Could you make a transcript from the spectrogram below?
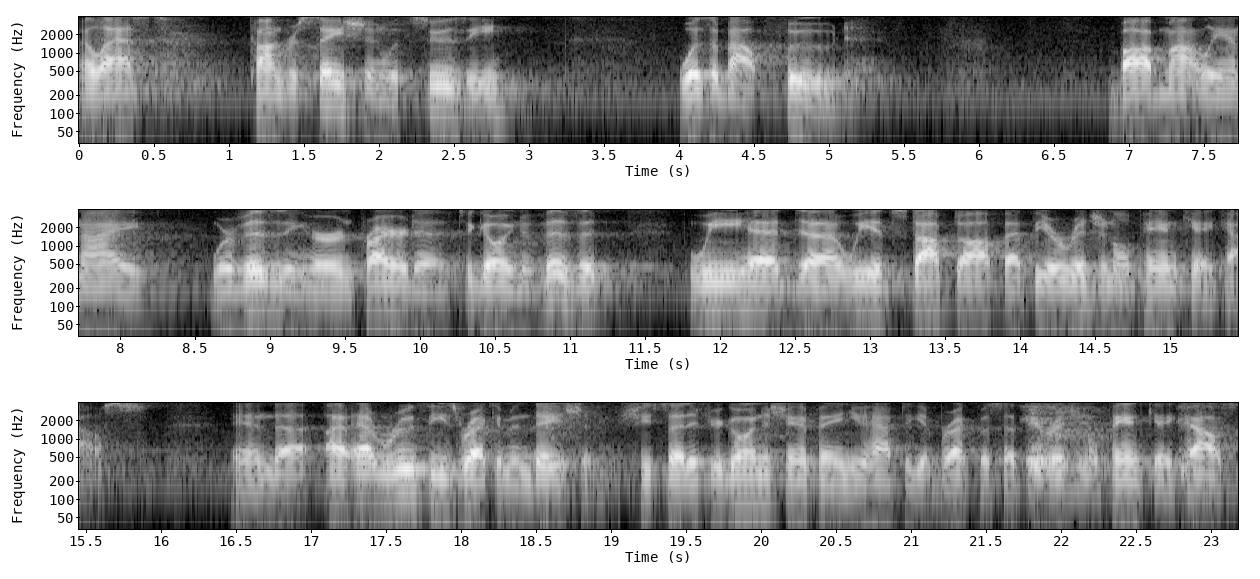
My last conversation with Susie was about food. Bob Motley and I were visiting her, and prior to, to going to visit, we had, uh, we had stopped off at the original pancake house. And uh, at Ruthie's recommendation, she said, if you're going to Champaign, you have to get breakfast at the original pancake house.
